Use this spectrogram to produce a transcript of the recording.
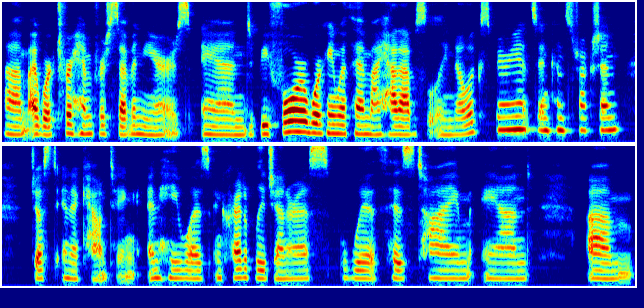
Um, I worked for him for seven years, and before working with him, I had absolutely no experience in construction, just in accounting. And he was incredibly generous with his time and um,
